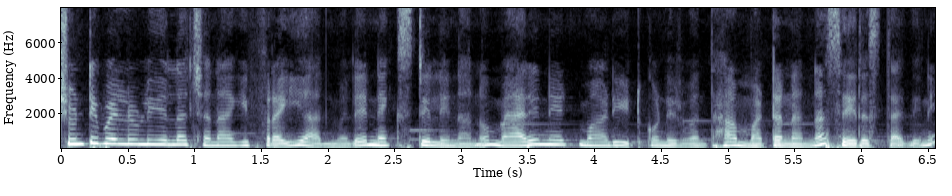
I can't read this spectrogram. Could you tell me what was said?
ಶುಂಠಿ ಬೆಳ್ಳುಳ್ಳಿ ಎಲ್ಲ ಚೆನ್ನಾಗಿ ಫ್ರೈ ಆದಮೇಲೆ ನೆಕ್ಸ್ಟ್ ಇಲ್ಲಿ ನಾನು ಮ್ಯಾರಿನೇಟ್ ಮಾಡಿ ಇಟ್ಕೊಂಡಿರುವಂತಹ ಮಟನನ್ನು ಸೇರಿಸ್ತಾ ಇದ್ದೀನಿ.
